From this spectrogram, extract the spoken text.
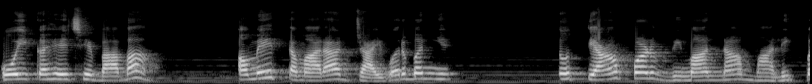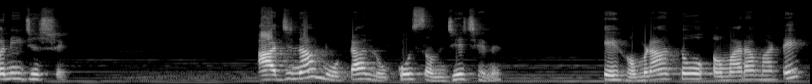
કોઈ કહે છે, બાબા, અમે તમારા ડ્રાઈવર બનીએ. તો ત્યાં પણ વિમાનના માલિક બની જશે. આજના મોટા લોકો સમજે છે ને કે હમણાં તો અમારા માટે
